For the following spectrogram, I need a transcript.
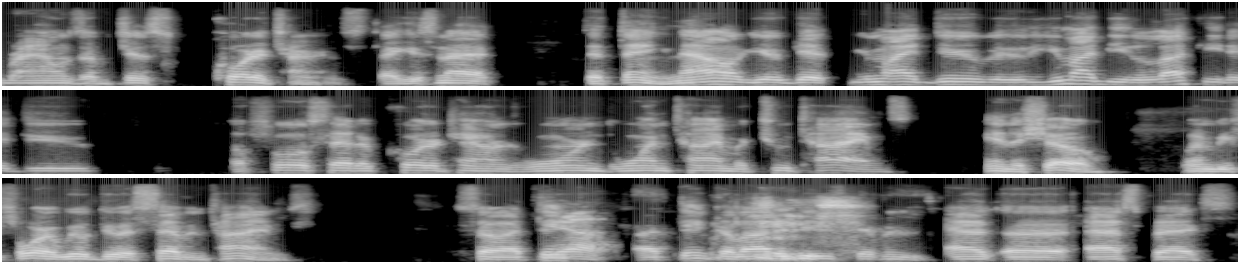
rounds of just quarter turns. Like it's not the thing. Now you get you might do you might be lucky to do a full set of quarter turns worn one time or two times in the show. When before we'll do it seven times. So I think yeah. I think a lot of these different uh, aspects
